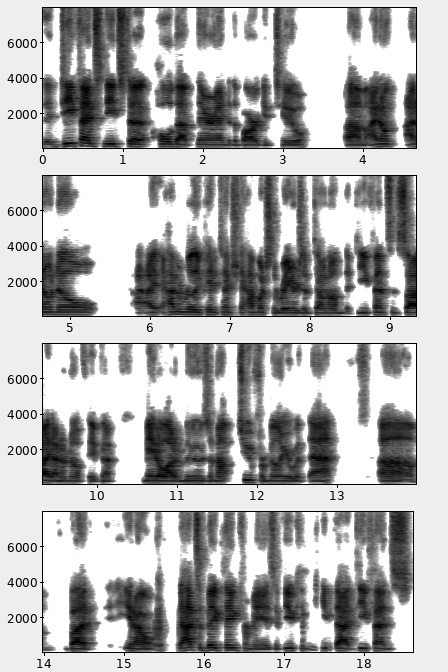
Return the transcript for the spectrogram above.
the defense needs to hold up their end of the bargain too. Um, I don't, I don't know. I, I haven't really paid attention to how much the Raiders have done on the defensive side. I don't know if they've done made a lot of moves. I'm not too familiar with that. Um, but you know, that's a big thing for me is if you can keep that defense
